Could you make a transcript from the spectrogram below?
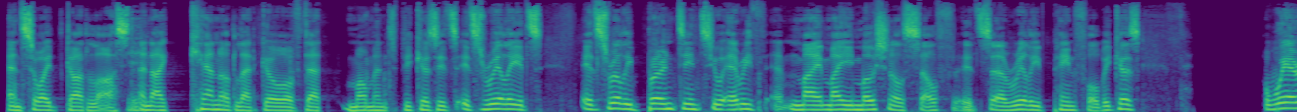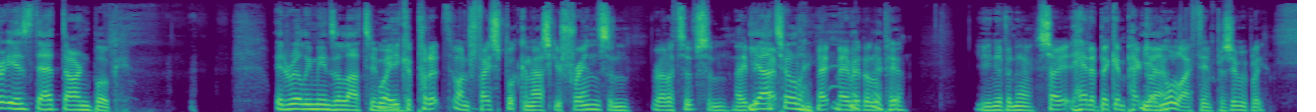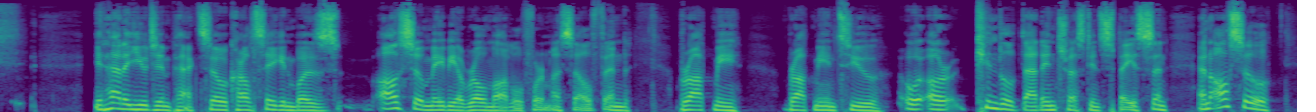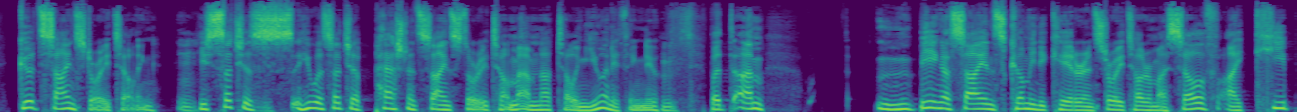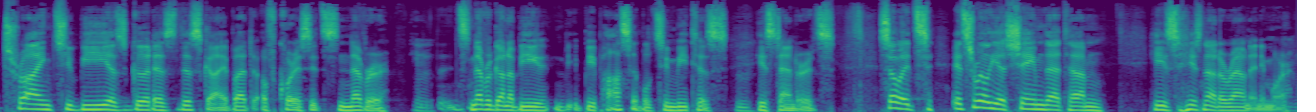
And so I got lost and I cannot let go of that moment because it's, it's really, it's, it's really burnt into every, my, my emotional self. It's uh, really painful because where is that darn book? It really means a lot to Well, me. Well, you could put it on Facebook and ask your friends and relatives, and maybe Yeah, may- totally. may- maybe it'll appear. You never know. So it had a big impact Yeah. on your life, then, presumably. it had a huge impact. So Carl Sagan was also maybe a role model for myself and brought me brought me into or, or kindled that interest in space and and also good science storytelling. He's such a he was such a passionate science storyteller. I'm not telling you anything new, but I'm mm, being a science communicator and storyteller myself. I keep trying to be as good as this guy, but of course, it's never it's never going to be be possible to meet his his standards. So it's it's really a shame that um he's he's not around anymore.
